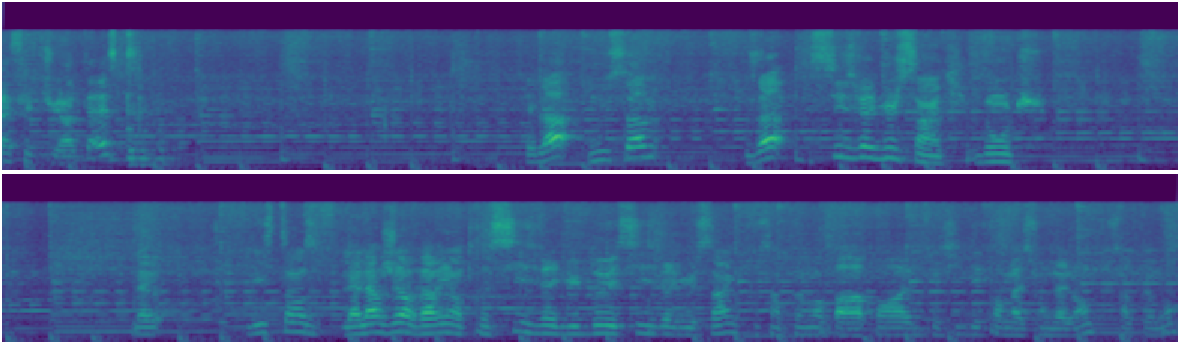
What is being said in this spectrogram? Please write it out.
On réeffectue un test. Et là, nous sommes à 6,5. Donc, la distance, la largeur varie entre 6,2 et 6,5, tout simplement par rapport à une petite déformation de la jante, tout simplement.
